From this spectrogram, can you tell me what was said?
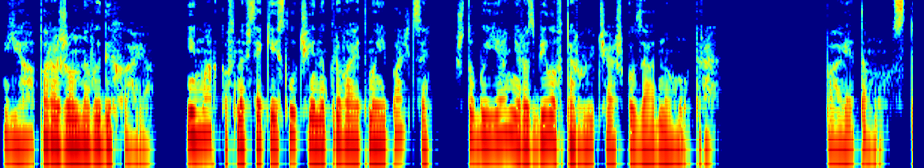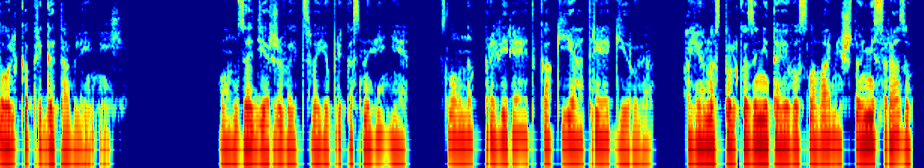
Я пораженно выдыхаю, и Марков на всякий случай накрывает мои пальцы, чтобы я не разбила вторую чашку за одно утро. Поэтому столько приготовлений. Он задерживает свое прикосновение, словно проверяет, как я отреагирую. А я настолько занята его словами, что не сразу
